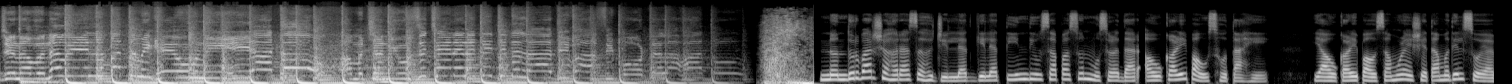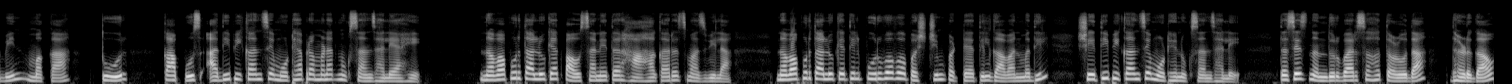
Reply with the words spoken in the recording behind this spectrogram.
रोज नवनवीन बातमी घेऊन येतो. आमच्या न्यूज चॅनल डिजिटल हातो. नंदुरबार शहरासह जिल्ह्यात गेल्या तीन दिवसापासून मुसळधार अवकाळी पाऊस होत आहे. या अवकाळी पावसामुळे शेतामधील सोयाबीन मका तूर कापूस आदी पिकांचे मोठ्या प्रमाणात नुकसान झाले आहे. नवापूर तालुक्यात पावसाने तर हाहाकारच माजविला. नवापूर तालुक्यातील पूर्व व पश्चिम पट्ट्यातील गावांमधील शेती पिकांचे मोठे नुकसान झाले. तसेच नंदुरबारसह तळोदा धडगाव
